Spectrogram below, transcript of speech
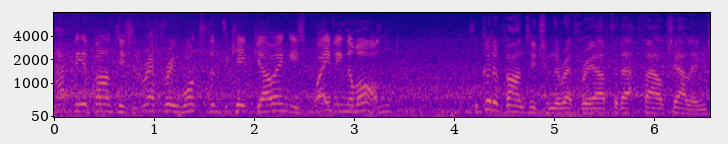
have the advantage. The referee wants them to keep going. He's waving them on. It's a good advantage from the referee after that foul challenge.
